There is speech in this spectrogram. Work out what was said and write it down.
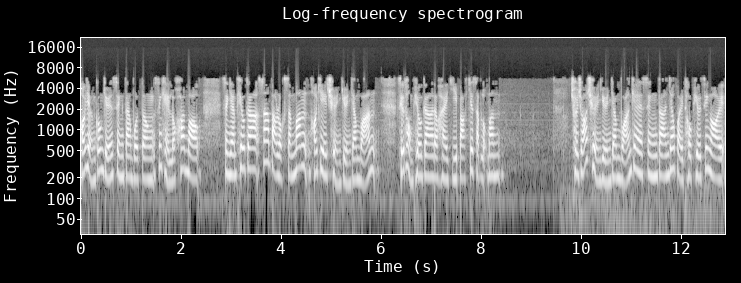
海洋公園聖誕活動星期六開幕，成人票價三百六十蚊，可以全員任玩；小童票價就係二百一十六蚊。除咗全員任玩嘅聖誕優惠套票之外，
